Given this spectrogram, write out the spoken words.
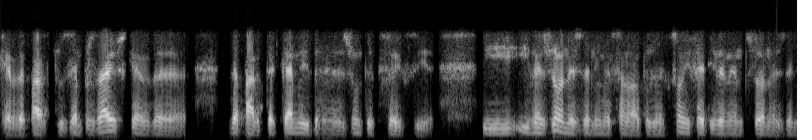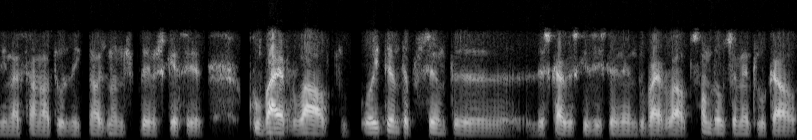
quer da parte dos empresários, quer da, da parte da Câmara e da Junta de Freguesia. E, e, nas zonas de animação noturna, que são efetivamente zonas de animação noturna e que nós não nos podemos esquecer que o bairro Alto, 80% das casas que existem dentro do bairro Alto são de alojamento local.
